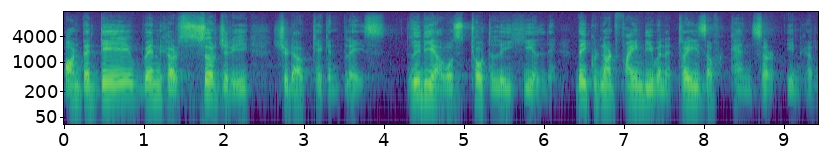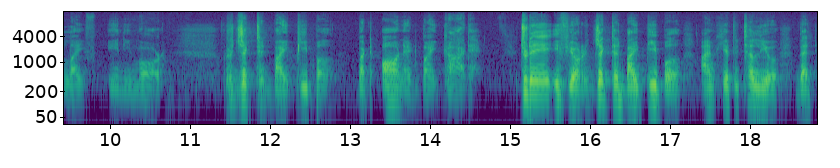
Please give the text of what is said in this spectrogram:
on the day when her surgery should have taken place. Lydia was totally healed. They could not find even a trace of cancer in her life anymore. Rejected by people, but honored by God. Today, if you're rejected by people, I'm here to tell you that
